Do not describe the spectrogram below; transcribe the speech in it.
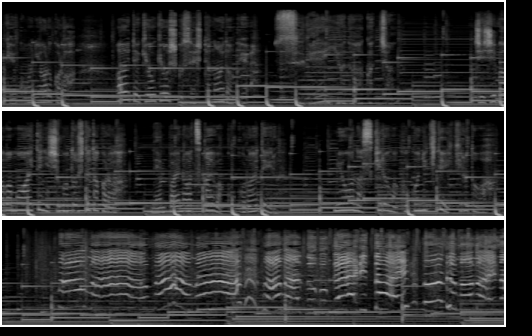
傾向にあるからあえて仰々しく接してないだけジババも相手に仕事してたから年配の扱いは心得ている。妙なスキルがここに来て生きるとは。ママんとこ帰りたいなんでママいな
